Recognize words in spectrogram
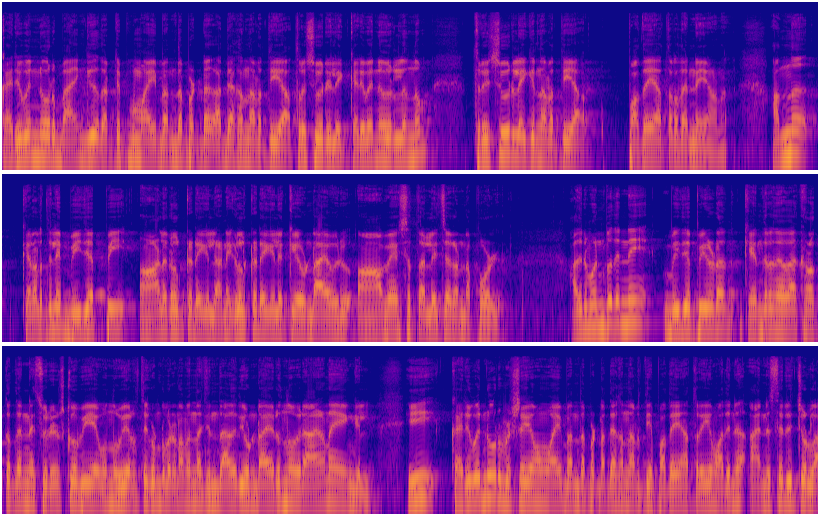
കരുവന്നൂർ ബാങ്ക് തട്ടിപ്പുമായി ബന്ധപ്പെട്ട് അദ്ദേഹം നടത്തിയ തൃശ്ശൂരിലെ കരുവന്നൂരിൽ നിന്നും തൃശ്ശൂരിലേക്ക് നടത്തിയ പദയാത്ര തന്നെയാണ്. അന്ന് കേരളത്തിലെ ബി ജെ പി ആളുകൾക്കിടയിൽ അണികൾക്കിടയിലൊക്കെ ഉണ്ടായ ഒരു ആവേശ തള്ളിച്ച കണ്ടപ്പോൾ അതിനു മുൻപ് തന്നെ ബി ജെ പിയുടെ കേന്ദ്ര നേതാക്കളൊക്കെ തന്നെ സുരേഷ് ഗോപിയെ ഒന്ന് ഉയർത്തിക്കൊണ്ടുവരണമെന്ന ചിന്താഗതി ഉണ്ടായിരുന്നവരാണ് എങ്കിൽ ഈ കരുവന്നൂർ വിഷയവുമായി ബന്ധപ്പെട്ട് അദ്ദേഹം നടത്തിയ പദയാത്രയും അതിന് അനുസരിച്ചുള്ള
